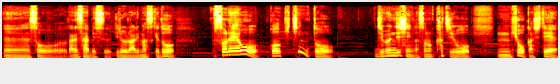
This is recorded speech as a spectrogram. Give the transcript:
えー、そうだねサービスいろいろありますけどそれをこうきちんと自分自身がその価値を、うん、評価して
